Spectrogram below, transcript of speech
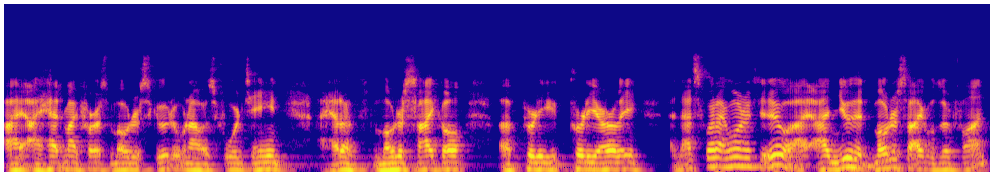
I, I had my first motor scooter when I was 14. I had a motorcycle uh, pretty, pretty early. And that's what I wanted to do. I, I knew that motorcycles are fun,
